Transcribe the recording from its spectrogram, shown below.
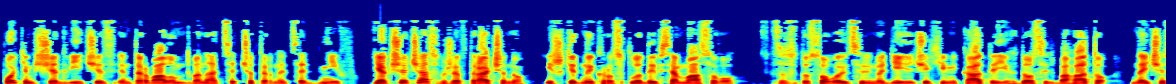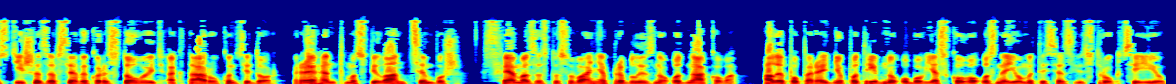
потім ще двічі з інтервалом 12-14 днів. Якщо час вже втрачено і шкідник розплодився масово, Застосовують сильнодіючі хімікати, їх досить багато. Найчастіше за все використовують актару, консідор, регент, моспілан, цимбуш. Схема застосування приблизно однакова, але попередньо потрібно обов'язково ознайомитися з інструкцією.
